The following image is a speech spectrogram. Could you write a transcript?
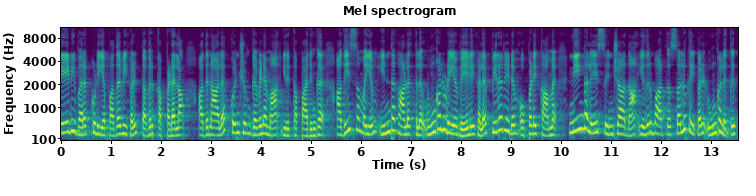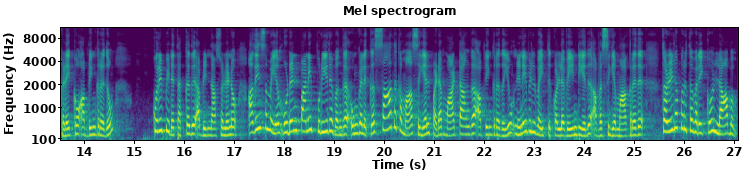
தேடி வரக்கூடிய பதவிகள் தவிர்க்கப்படலாம். அதனால் கொஞ்சம் கவனமாக இருக்க பாருங்க. அதே சமயம் இந்த காலத்தில் உங்களுடைய வேலைகளை பிறரிடம் ஒப்படைக்காமல் நீங்களே செஞ்சாதான் எதிர்பார்த்த சலுகைகள் உங்களுக்கு கிடைக்கும் அப்படிங்கிறதும் குறிப்பிடத்தக்கது அப்படின்னு நான் சொல்லணும். அதே சமயம் உடன் பணி புரிகிறவங்க உங்களுக்கு சாதகமாக செயல்பட மாட்டாங்க அப்படிங்கிறதையும் நினைவில் வைத்து கொள்ள வேண்டியது அவசியமாகிறது. தொழிலை பொறுத்த வரைக்கும் லாபம்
